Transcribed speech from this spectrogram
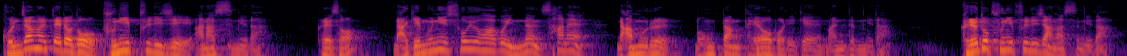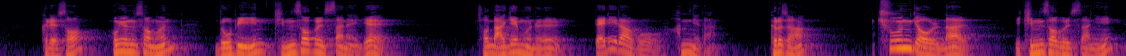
곤장을 때려도 분이 풀리지 않았습니다. 그래서 나계문이 소유하고 있는 산에 나무를 몽땅 베어버리게 만듭니다. 그래도 분이 풀리지 않았습니다. 그래서 홍윤성은 노비인 김석을산에게 저 나계문을 때리라고 합니다. 그러자 추운 겨울날 이 김석을산이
